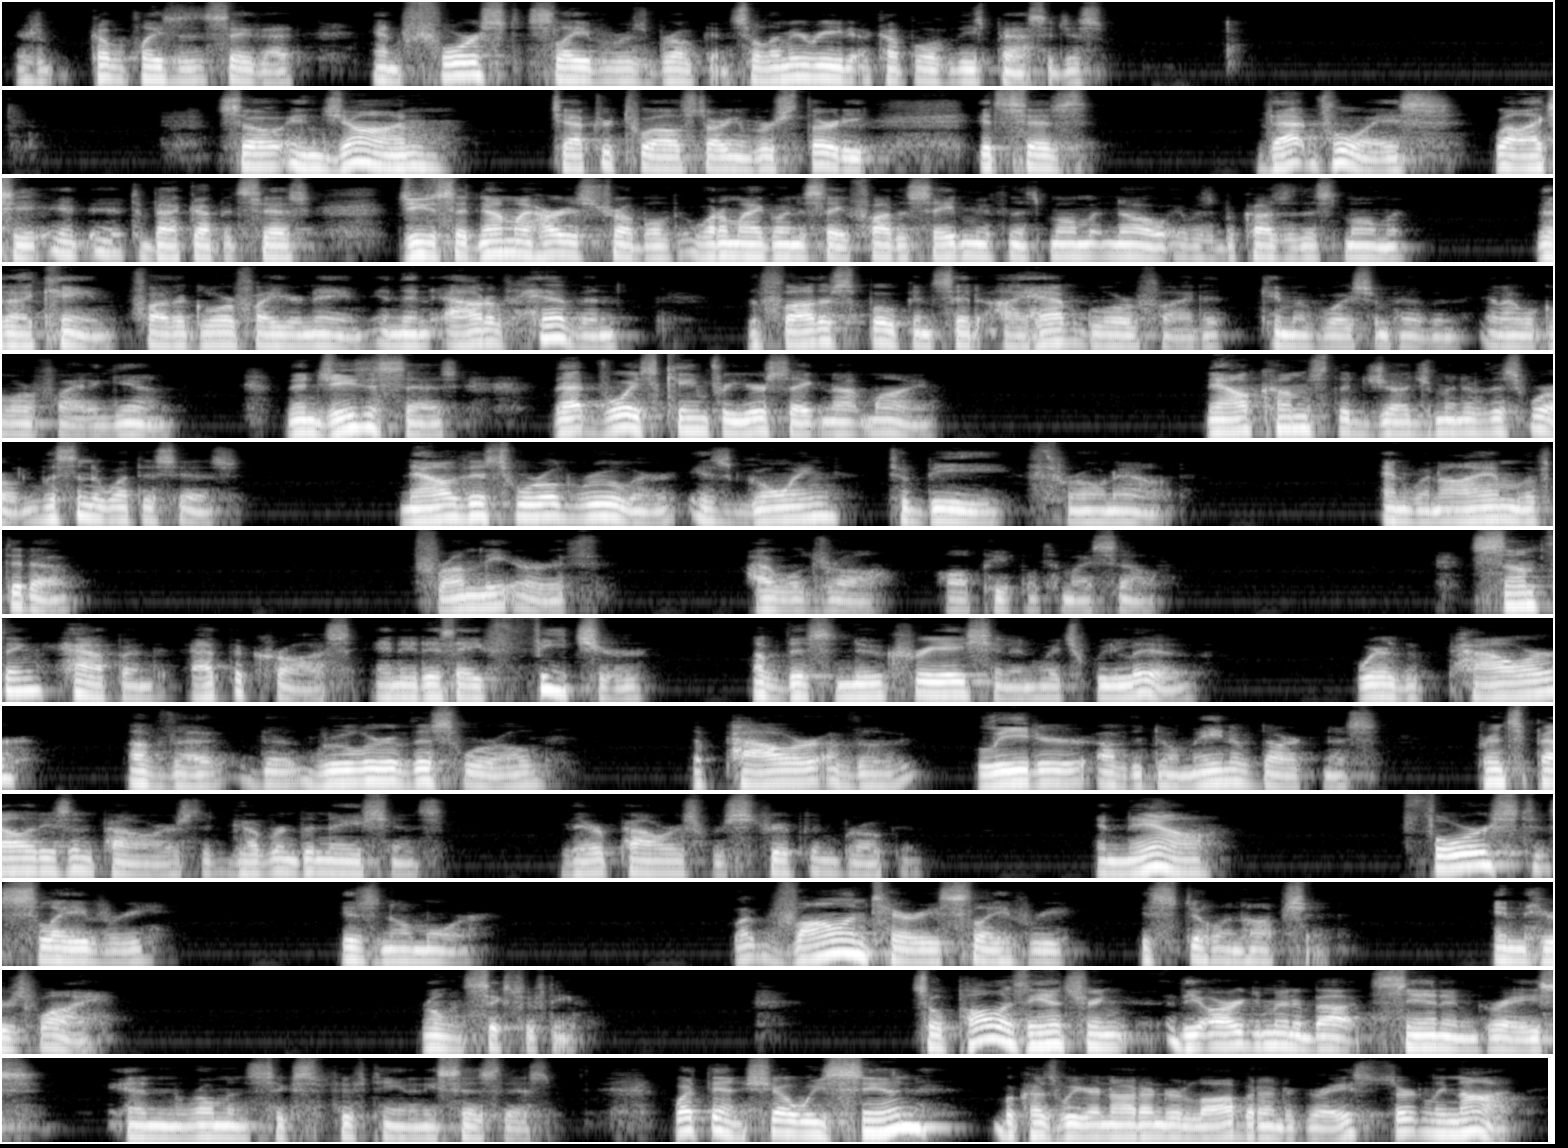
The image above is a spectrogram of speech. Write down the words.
There's a couple places that say that and forced slavery was broken. So let me read a couple of these passages. So in John chapter 12, starting in verse 30, it says, that voice, well, actually, it, it, to back up, it says, Jesus said, Now my heart is troubled. What am I going to say? Father, save me from this moment? No, it was because of this moment that I came. Father, glorify your name. And then out of heaven, the Father spoke and said, I have glorified it, came a voice from heaven, and I will glorify it again. Then Jesus says, That voice came for your sake, not mine. Now comes the judgment of this world. Listen to what this is. Now this world ruler is going to be thrown out. And when I am lifted up from the earth, I will draw all people to myself. Something happened at the cross, and it is a feature of this new creation in which we live, where the power of the, the ruler of this world, the power of the leader of the domain of darkness, principalities and powers that governed the nations, their powers were stripped and broken. And now, forced slavery is no more. But voluntary slavery is still an option. And here's why. Romans 6:15. So Paul is answering the argument about sin and grace in Romans 6:15 and he says this. What then shall we sin because we are not under law but under grace? Certainly not.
